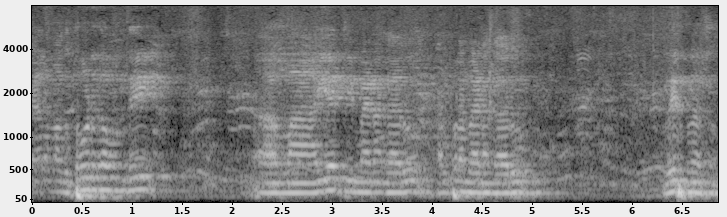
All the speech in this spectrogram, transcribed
చాలా మాకు తోడుగా ఉంది. మా ఐఆర్టీ మేడం గారు కల్పన మేడం గారు వేదిక నర్సం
